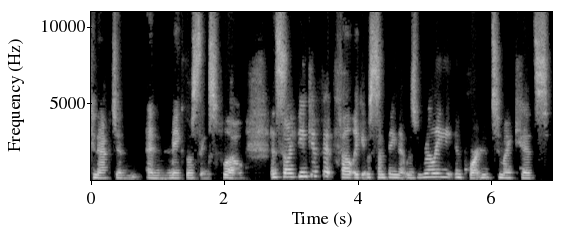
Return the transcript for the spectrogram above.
connect and and make those things flow. And so i think if it felt like it was something that was really important to my kids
